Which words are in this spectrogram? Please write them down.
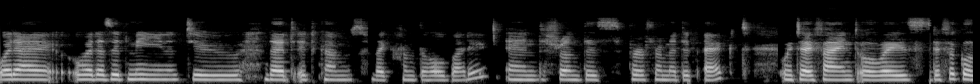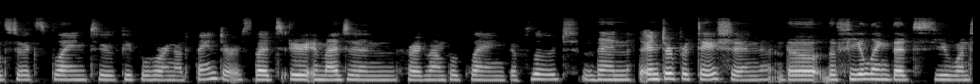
what I what does it mean to that it comes like from the whole body and from this performative act, which I find always difficult to explain to people who are not painters. But to imagine, for example, playing the flute, then the interpretation, the the feeling that you want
